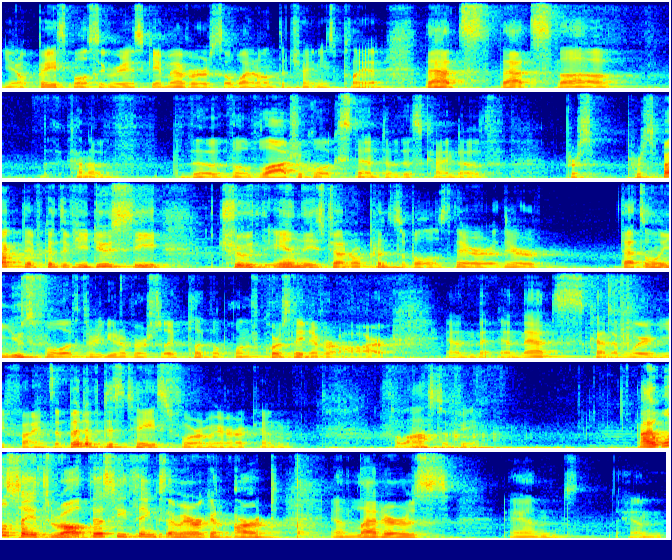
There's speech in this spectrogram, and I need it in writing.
You know, baseball's the greatest game ever. So why don't the Chinese play it? That's that's the kind of the the logical extent of this kind of pers- perspective. Because if you do see truth in these general principles, they're they're that's only useful if they're universally applicable. And of course, they never are. And, and that's kind of where he finds a bit of distaste for American philosophy. I will say throughout this, he thinks American art and letters and, and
